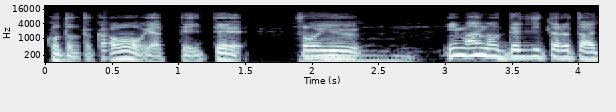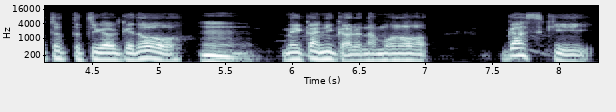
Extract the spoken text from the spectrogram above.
こととかをやっていて、そういう、今のデジタルとはちょっと違うけど、うん。メカニカルなものが好き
